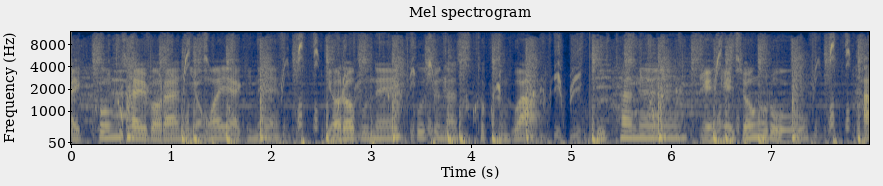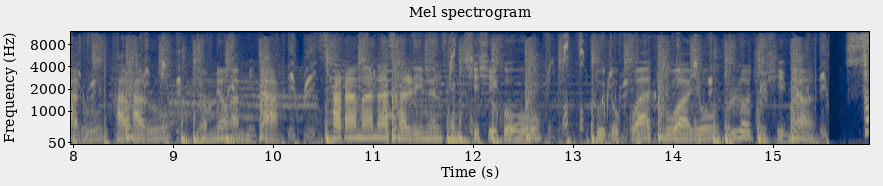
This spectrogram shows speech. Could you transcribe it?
달콤살벌한 영화 이야기는 여러분의 꾸준한 스토킹과 불타는 애- 애정으로 하루 하루 연명합니다. 사람 하나 살리는 셈 치시고 구독과 좋아요 눌러주시면 소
